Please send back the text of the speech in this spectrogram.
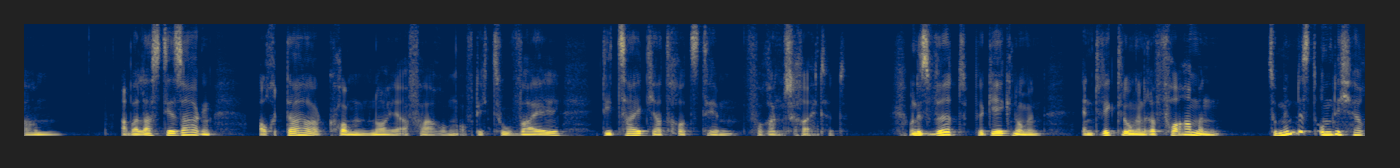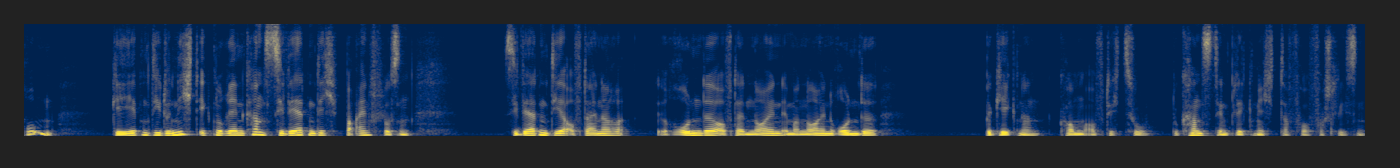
Ähm, aber lass dir sagen, auch da kommen neue Erfahrungen auf dich zu, weil die Zeit ja trotzdem voranschreitet. Und es wird Begegnungen, Entwicklungen, Reformen, zumindest um dich herum, geben, die du nicht ignorieren kannst. Sie werden dich beeinflussen. Sie werden dir auf deiner Runde, auf der neuen, immer neuen Runde begegnen, kommen auf dich zu. Du kannst den Blick nicht davor verschließen.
